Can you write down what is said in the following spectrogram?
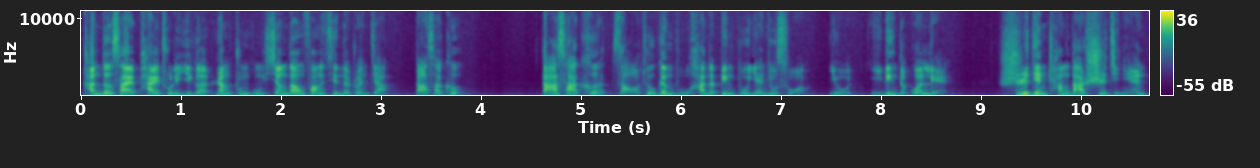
谭德赛派出了一个让中共相当放心的专家达萨克。达萨克早就跟武汉的病毒研究所有一定的关联，时间长达十几年。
